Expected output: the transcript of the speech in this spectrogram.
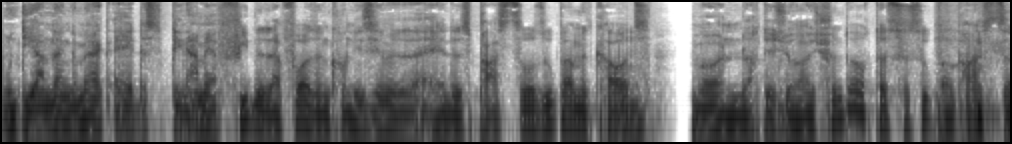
Und die haben dann gemerkt, ey, das, den haben ja viele davor synchronisiert. Ey, das passt so super mit Kautz. Ja, Dann dachte ich, ja, ich finde auch, dass das super passt. So.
